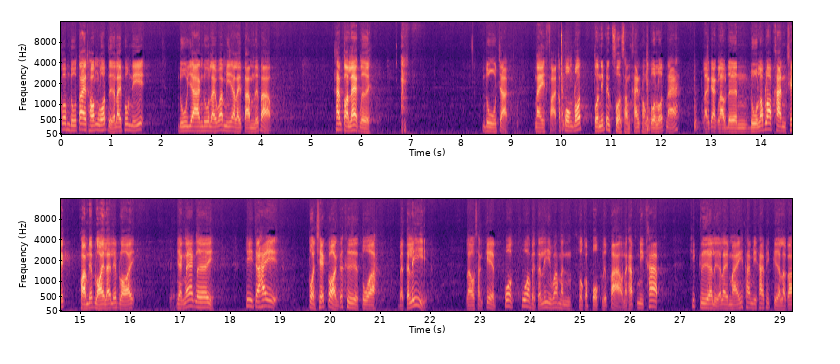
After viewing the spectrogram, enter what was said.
ก้มดูใต้ท้องรถหรืออะไรพวกนี้ ดูยางดูอะไรว่ามีอะไรตำหรือเปล่า ขั้นตอนแรกเลย ดูจากในฝากระโปรงรถ ตัวนี้เป็นส่วนสำคัญของตัวรถนะ หลังจากเราเดินดูรอบๆคันเช็คความเรียบร้อยและเรียบร้อย อย่างแรกเลย ที่จะให้ตรวจเช็คก่อนก็คือตัวแบตเตอรี่ เราสังเกตพวกขั้วแบตเตอรี่ว่ามันสกปรกหรือเปล่านะครับ มีคราบ ขี้เกลือหรืออะไรไหมถ้ามีคราบขี้เกลือเราก็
